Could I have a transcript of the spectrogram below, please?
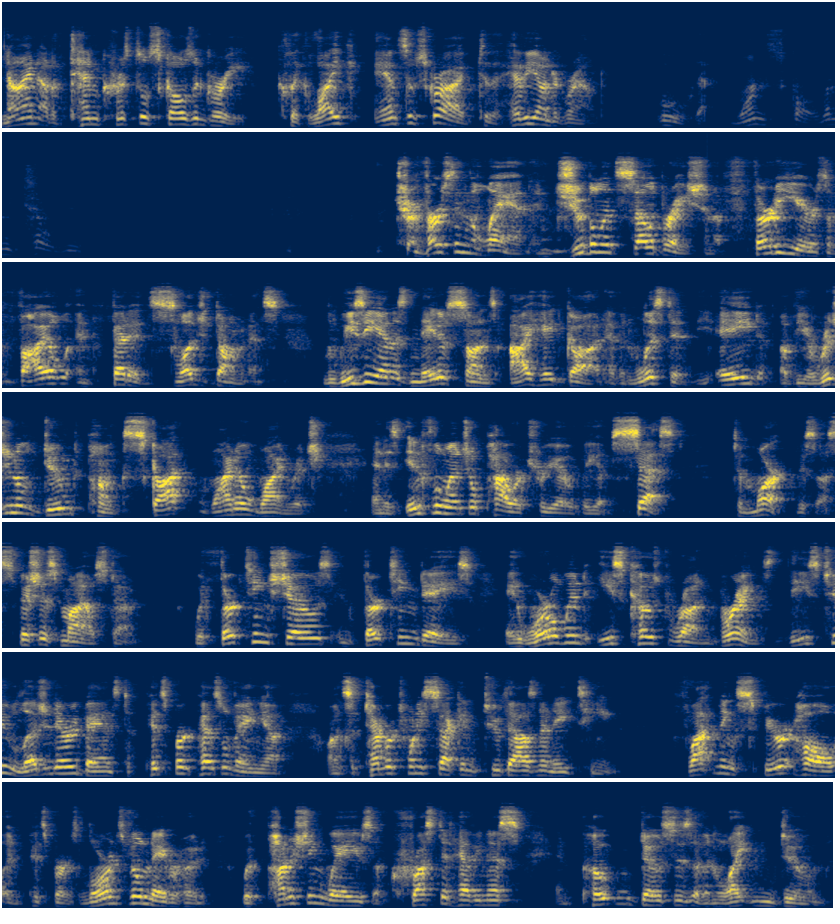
Nine out of ten Crystal Skulls agree. Click like and subscribe to the Heavy Underground. Ooh, that one skull, let me tell you. Traversing the land in jubilant celebration of 30 years of vile and fetid sludge dominance, Louisiana's native sons Eyehategod have enlisted the aid of the original doomed punk Scott Wino Weinrich and his influential power trio, The Obsessed, to mark this auspicious milestone. With 13 shows in 13 days, a whirlwind East Coast run brings these two legendary bands to Pittsburgh, Pennsylvania on September 22, 2018, flattening Spirit Hall in Pittsburgh's Lawrenceville neighborhood with punishing waves of crusted heaviness and potent doses of enlightened doom.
